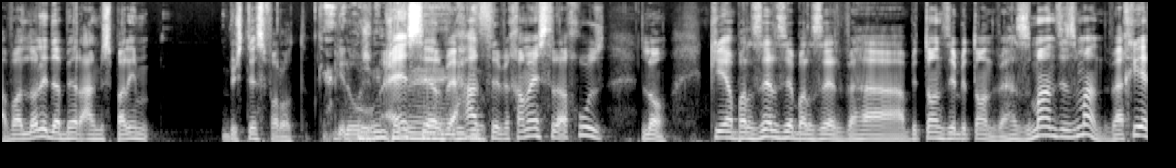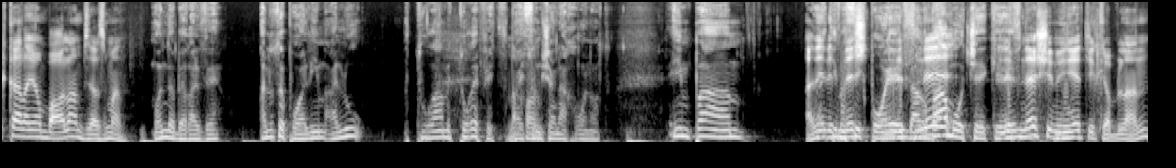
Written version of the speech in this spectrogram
אבל לא לדבר על מספרים בשתי ספרות. כן, כאילו חושבים שזה 10 בדיוק. ו-11 ו-15 אחוז, לא. כי הברזל זה ברזל, והבטון זה בטון, והזמן זה זמן, והכי יקר היום בעולם זה הזמן. בוא נדבר על זה. עלות הפועלים עלו בצורה מטורפת נכון. ב-20 שנה האחרונות. אם פעם, הייתי לפני ש- פועל לפני- ב-400 שקל. לפני שנהייתי קבלן,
